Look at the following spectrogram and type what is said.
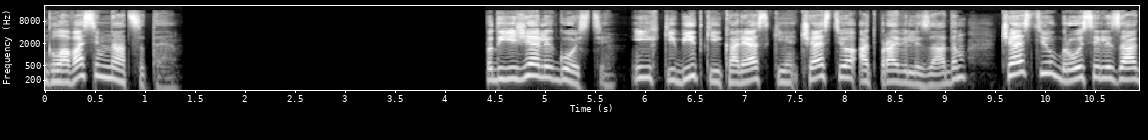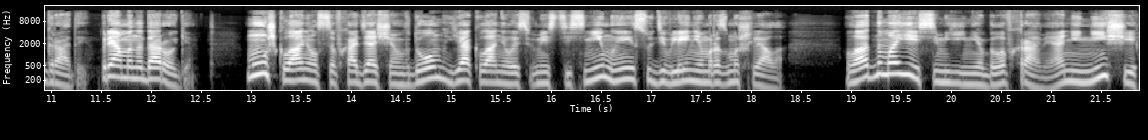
Глава 17. Подъезжали гости. Их кибитки и коляски частью отправили задом, частью бросили за оградой, прямо на дороге. Муж кланялся входящим в дом, я кланялась вместе с ним и с удивлением размышляла. Ладно, моей семьи не было в храме, они нищие,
